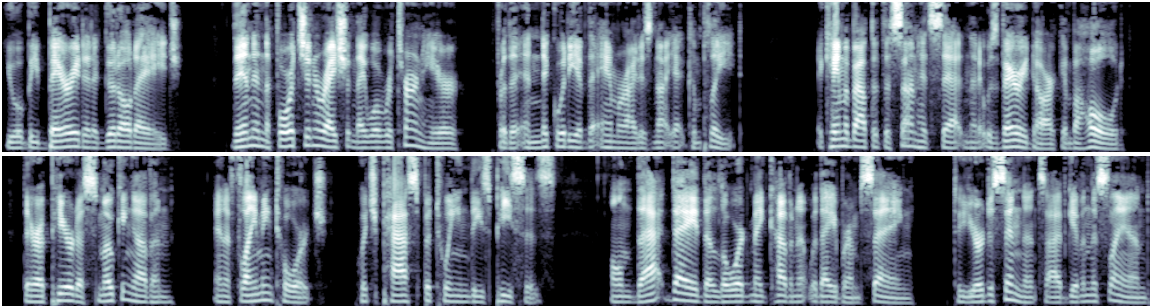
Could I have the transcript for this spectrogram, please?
You will be buried at a good old age. Then in the fourth generation they will return here, for the iniquity of the Amorite is not yet complete. It came about that the sun had set, and that it was very dark, and behold, there appeared a smoking oven and a flaming torch, which passed between these pieces. On that day the Lord made covenant with Abram, saying, to your descendants I have given this land,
